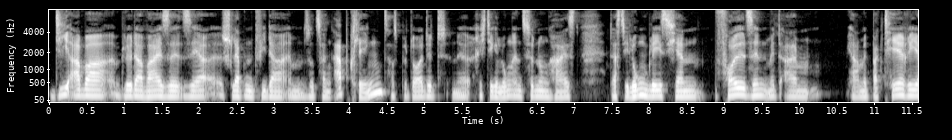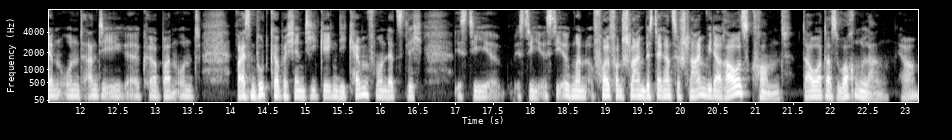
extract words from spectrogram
die aber blöderweise sehr schleppend wieder ähm, sozusagen abklingt. Das bedeutet, eine richtige Lungenentzündung heißt, dass die Lungenbläschen voll sind mit einem ja, mit Bakterien und Antikörpern und weißen Blutkörperchen, die gegen die kämpfen und letztlich ist die, ist die, ist die irgendwann voll von Schleim. Bis der ganze Schleim wieder rauskommt, dauert das wochenlang, ja.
